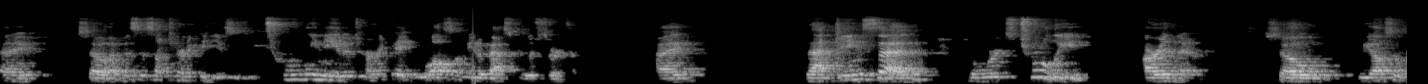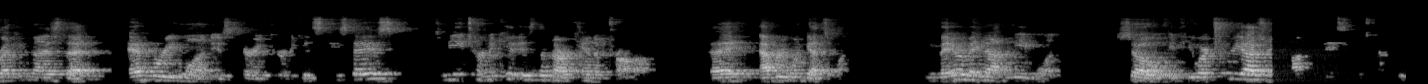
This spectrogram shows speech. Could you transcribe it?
Okay, so emphasis on tourniquet use. If you truly need a tourniquet, you also need a vascular surgeon. Okay, That being said, the words truly are in there. So we also recognize that everyone is carrying tourniquets these days. To me, tourniquet is the Narcan of trauma. Okay? Everyone gets one. You may or may not need one. So if you are triaging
